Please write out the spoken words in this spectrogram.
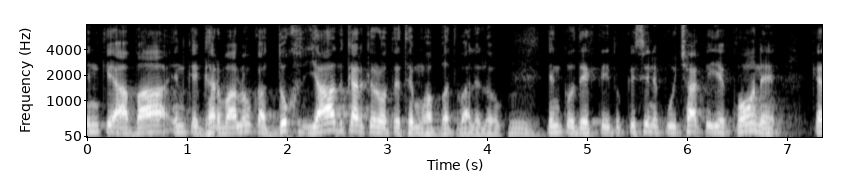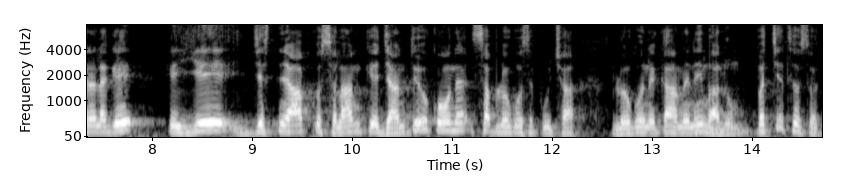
ان کے آبا ان کے گھر والوں کا دکھ یاد کر کے روتے تھے محبت والے لوگ۔ ان کو دیکھتے ہی تو کسی نے پوچھا کہ یہ کون ہے؟ کہنے لگے کہ یہ جس نے آپ کو سلام کیا جانتے ہو کون ہے؟ سب لوگوں سے پوچھا۔ لوگوں نے کہا ہمیں نہیں معلوم بچے تھے اس وقت۔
